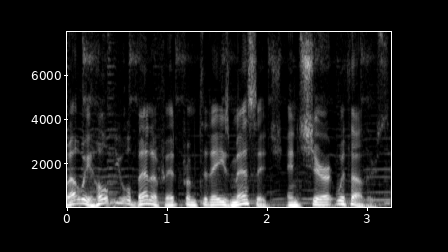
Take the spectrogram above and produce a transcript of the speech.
Well, we hope you will benefit from today's message and share it with others.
